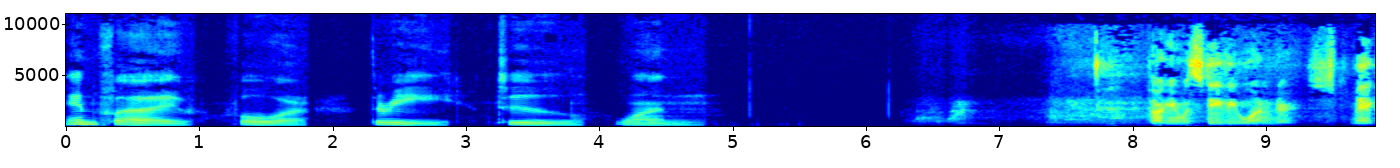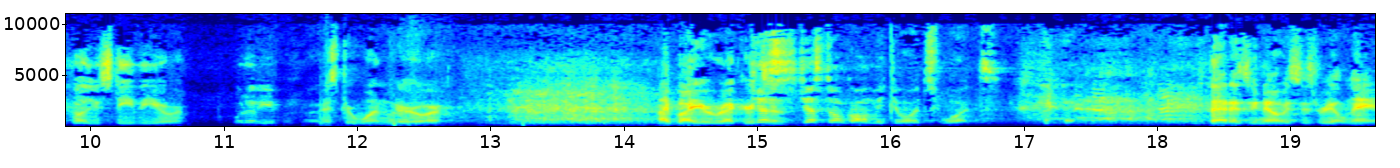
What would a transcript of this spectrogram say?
In five, four, three, two, one. Talking with Stevie Wonder. May I call you Stevie or Whatever you prefer. Mr. Wonder or I buy your records Just, just don't call me George Schwartz. that, as you know, is his real name.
